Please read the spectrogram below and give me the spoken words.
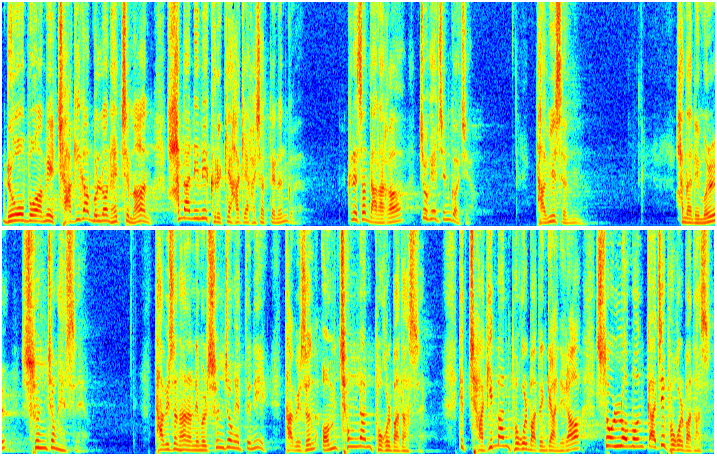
르호보암이 자기가 물론 했지만 하나님이 그렇게 하게 하셨다는 거예요. 그래서 나라가 쪼개진 거죠. 다윗은 하나님을 순종했어요. 다윗은 하나님을 순종했더니 다윗은 엄청난 복을 받았어요. 그 자기만 복을 받은 게 아니라 솔로몬까지 복을 받았어요.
